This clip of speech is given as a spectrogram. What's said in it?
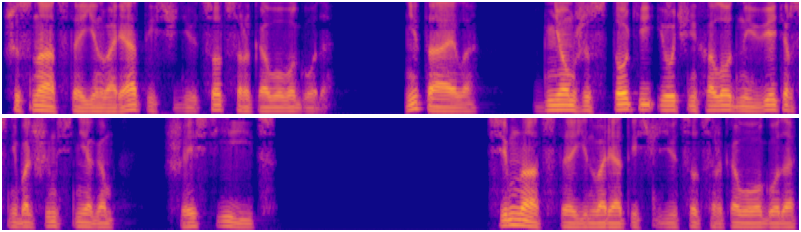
16 января 1940 года. Не таяло. Днем жестокий и очень холодный ветер с небольшим снегом. Шесть яиц. 17 января 1940 года.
